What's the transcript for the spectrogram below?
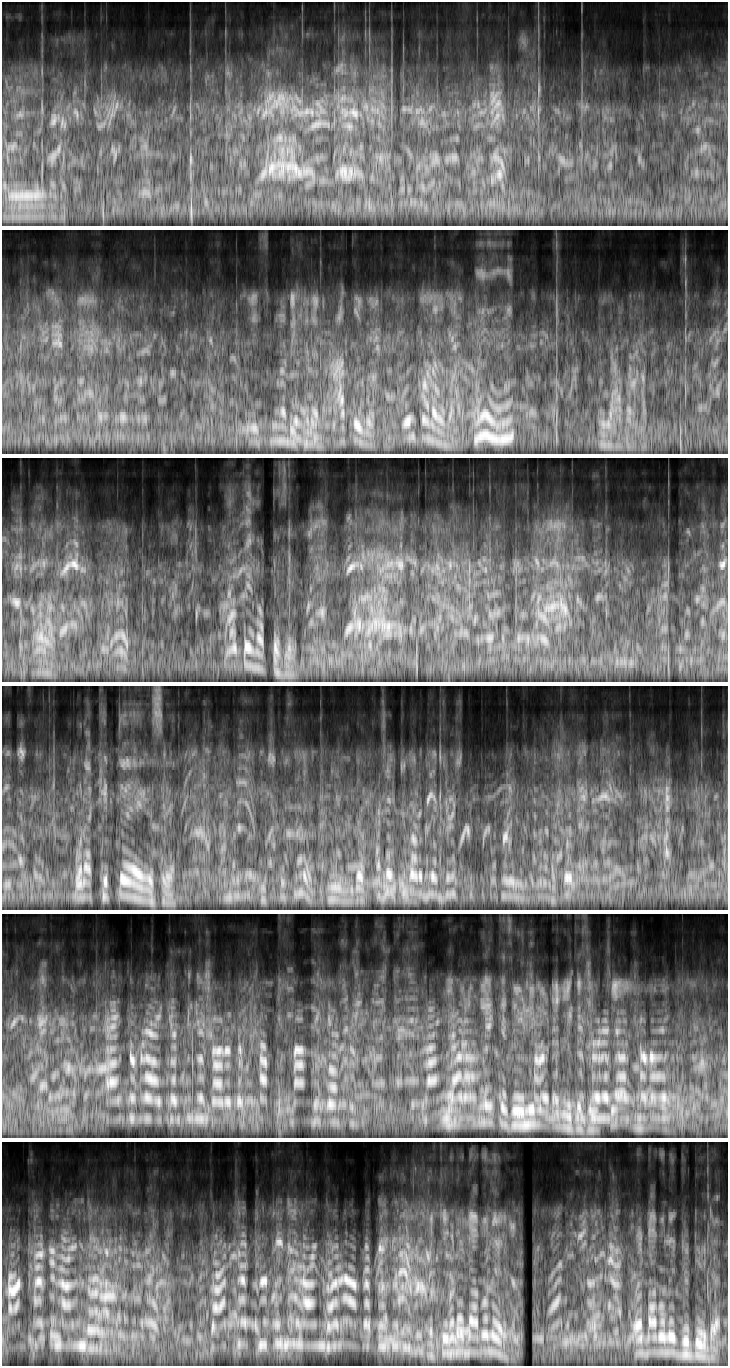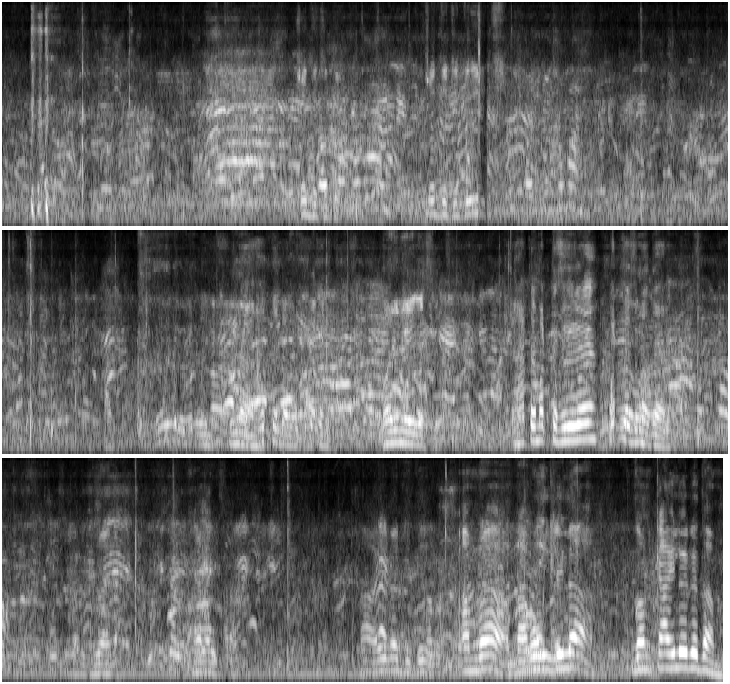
আরে এই সিনেমাটি খেলে না হাতে বসে ওই কোনার মার এই যে আবার হাতে। আবার হাতে। হাতে মারতেছে। ওরা ক্ষিপ্ত হয়ে গেছে। আমার কি আচ্ছা একটু পরে দিয়ে একজনের সাথে একটু কথা বলুন তাই তোমরা এখান থেকে সরো সব বাম দিকে আসো। লাইন ধরো। সরে যাও সবাই। বাম সাইডে লাইন ধরো। যার যার ছুটি নিয়ে লাইন ধরো আমরা দেখে দিবি ওটা ডাবলের। ওটা ডাবলের জুটি এটা। চোদ্দ চোদ্দ। চোদ্দ চোদ্দ ইঞ্চ। হাতে মারতেছে যে? পারতেছে না তার। আমরা ডাবল খেলা। যখন কাহিলের দাম।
